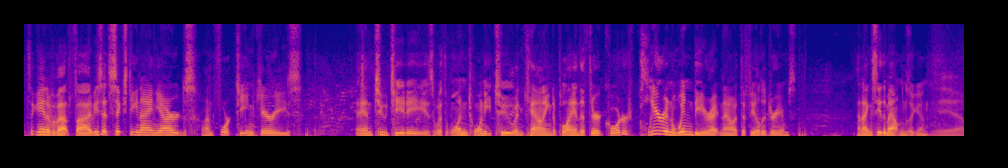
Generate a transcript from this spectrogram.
It's a gain of about five. He's at 69 yards on 14 carries and two TDs with 122 and counting to play in the third quarter. Clear and windy right now at the Field of Dreams. And I can see the mountains again. Yeah.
